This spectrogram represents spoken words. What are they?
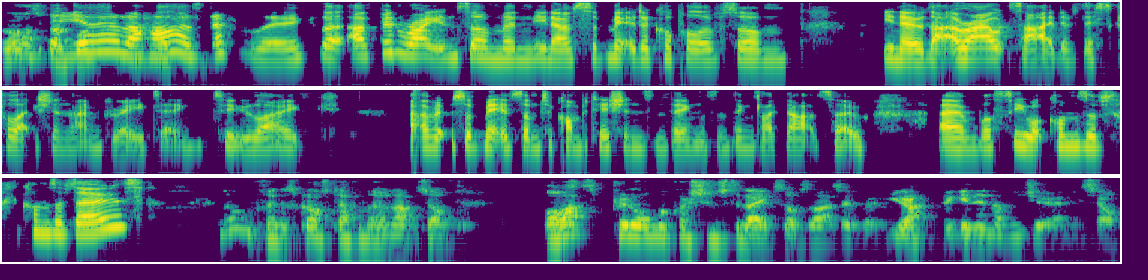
no, that's fair point. Yeah, there has definitely. But I've been writing some, and you know, I've submitted a couple of some, you know, that are outside of this collection that I'm creating to like. I've submitted some to competitions and things and things like that. So, um, we'll see what comes of comes of those. No, fingers crossed, definitely on that. So, well, that's pretty all my questions today. Because obviously, like I said, you're at the beginning of your journey. So,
